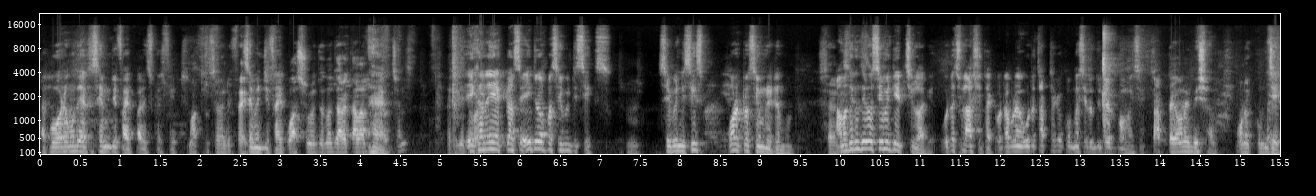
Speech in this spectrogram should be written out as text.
তারপর ওটার মধ্যে একটা seventy five per square feet মাত্র সেভেন্টি ফাইভ সেভেন্টি ফাইভ ওয়াশরুমের জন্য যারা কালার হ্যাঁ। এখানে একটা আছে এটাও আপনার সেভেন্টি সিক্স। সেভেন্টি সিক্স পরেরটা সেম রেটের মধ্যে। আমাদের কিন্তু এটা সেভেন্টি এইট ছিল আগে। ওটা ছিল আশি টাকা। ওটা আপনার ওটা চার টাকা কমেছে এটা দুই টাকা কমেছে চার টাকা অনেক বিশাল। অনেক কম জি।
